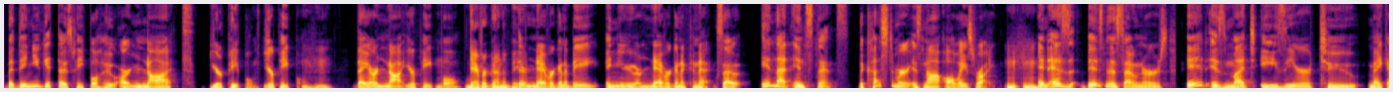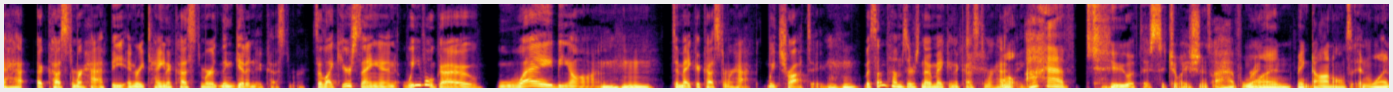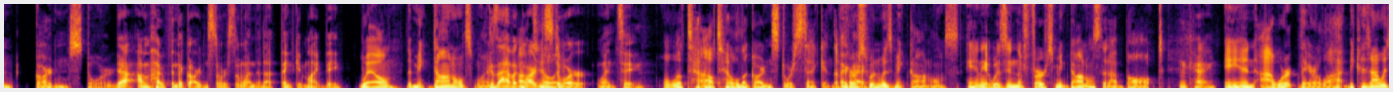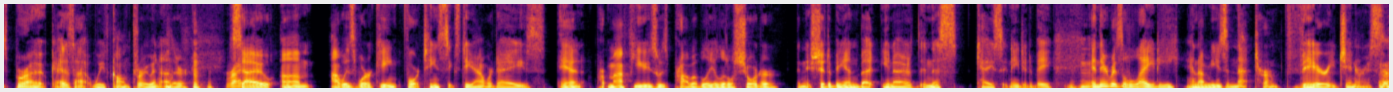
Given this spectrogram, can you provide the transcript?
but then you get those people who are not Your people. your people Mhm. they are not your people Never gonna be. they're never going to be, and you are never going to connect. So, in that instance, the customer is not always right. Mm-mm. And as business owners, it is much easier to make a, ha- a customer happy and retain a customer than get a new customer. So, like you're saying, we will go way beyond Mhm. to make a customer happy. We try to, Mhm. but sometimes there's no making a customer happy. Well, I have two of those situations. I have Right. one McDonald's and one garden store. yeah, I'm hoping the garden store is the one that I think it might be. Well, the McDonald's one Because I have a I'll garden tell it- store one too. Well, we'll t- I'll tell the garden store second. The Okay. first one was McDonald's, and it was in the first McDonald's that I bought. Okay. And I worked there a lot because I was broke, as I, we've gone through in other. Right. So um, I was working 14, 16 hour days, and pr- my fuse was probably a little shorter than it should have been. But, you know, in this case, it needed to be. Mhm. And there was a lady, and I'm using that term very generous.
